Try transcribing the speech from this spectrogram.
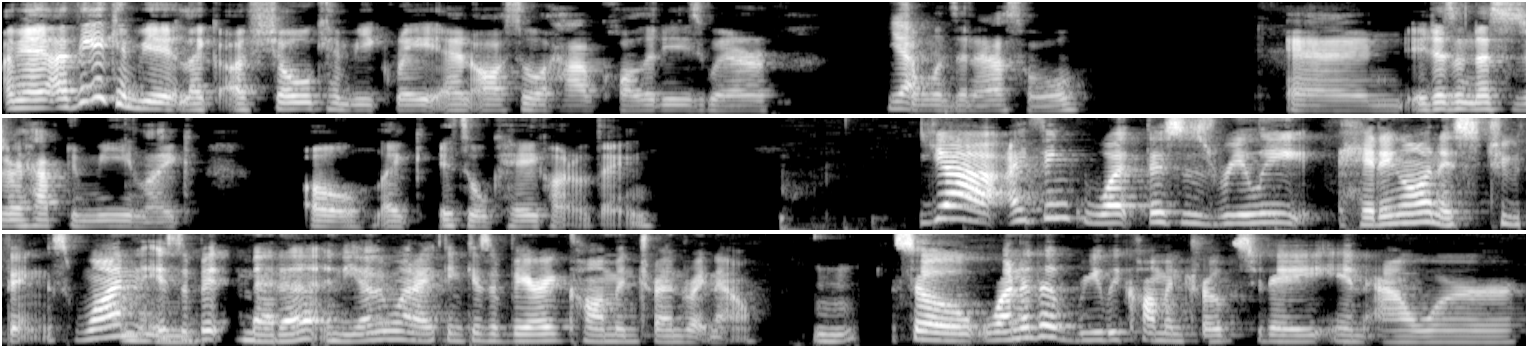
I mean, I think it can be like a show can be great and also have qualities where Yeah. someone's an asshole, and it doesn't necessarily have to mean like, oh, like it's okay kind of thing. Yeah, I think what this is really hitting on is two things. One is a Mhm. bit meta, and the other one I think is a very common trend right now. Mhm. So, one of the really common tropes today in our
